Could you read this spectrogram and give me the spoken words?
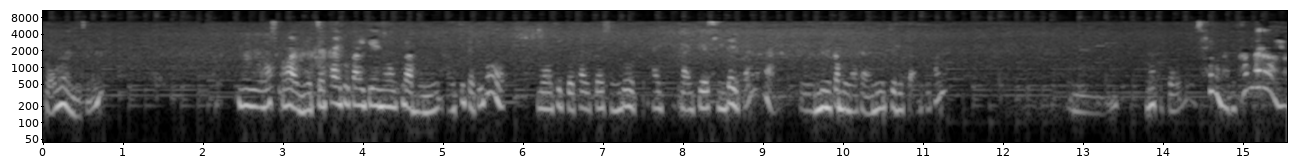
と思うんですよね。うん、もしくはめっちゃ体育会系のクラブに入ってたけど、もうちょっと大会しんどい、大会しんどいから、えー、文化部の方に移りたいとかね。うん、なんかこう、最後まで頑張ろうよ。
